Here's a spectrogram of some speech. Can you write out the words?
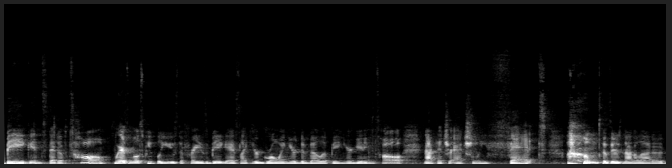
big instead of tall whereas most people use the phrase big as like you're growing you're developing you're getting tall not that you're actually fat um because there's not a lot of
